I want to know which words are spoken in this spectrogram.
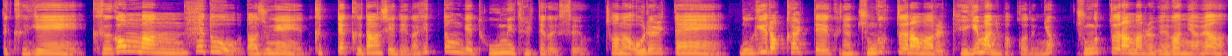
근데 그게 그것만 해도 나중에 그때 그 당시에 내가 했던 게 도움이 될 때가 있어요. 저는 어릴 때 무기력할 때 그냥 중국 드라마를 되게 많이 봤거든요. 중국 드라마를 왜 봤냐면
